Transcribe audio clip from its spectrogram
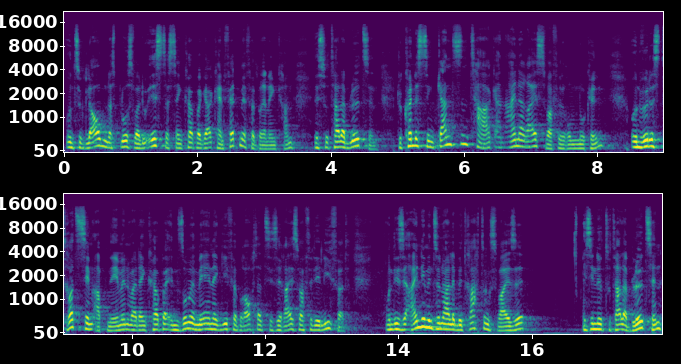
Und zu glauben, dass bloß weil du isst, dass dein Körper gar kein Fett mehr verbrennen kann, ist totaler Blödsinn. Du könntest den ganzen Tag an einer Reiswaffel rumnuckeln und würdest trotzdem abnehmen, weil dein Körper in Summe mehr Energie verbraucht, als diese Reiswaffel dir liefert. Und diese eindimensionale Betrachtungsweise ist nicht nur totaler Blödsinn,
